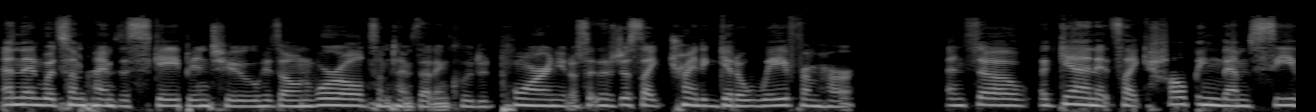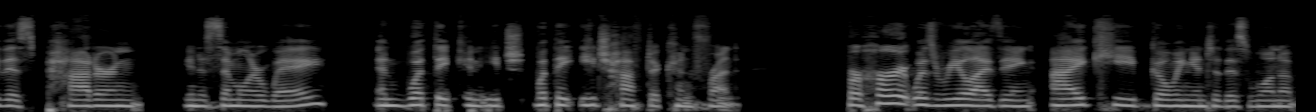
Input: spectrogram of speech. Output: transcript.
and then would sometimes escape into his own world. Sometimes that included porn, you know, so it was just like trying to get away from her. And so again, it's like helping them see this pattern in a similar way and what they can each, what they each have to confront for her, it was realizing I keep going into this one up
